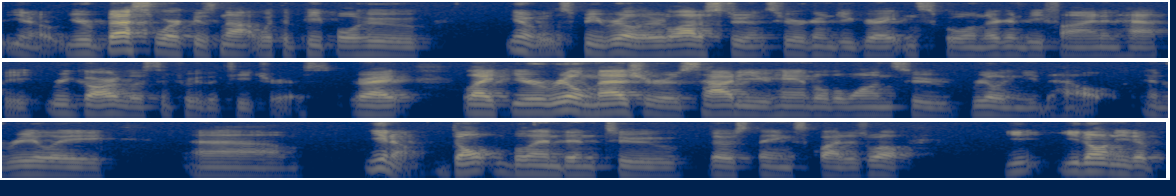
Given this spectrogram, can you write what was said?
you know your best work is not with the people who you know let's be real there are a lot of students who are going to do great in school and they're going to be fine and happy regardless of who the teacher is right? Like your real measure is how do you handle the ones who really need the help and really um, you know don't blend into those things quite as well. You, you don't need to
